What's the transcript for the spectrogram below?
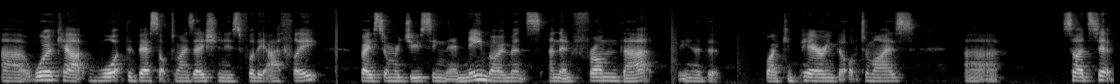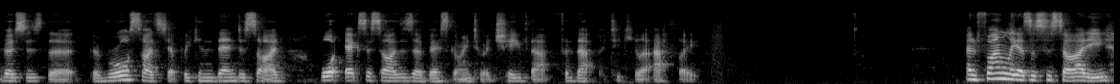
uh, work out what the best optimization is for the athlete based on reducing their knee moments. And then from that, you know, that by comparing the optimized uh, sidestep versus the, the raw sidestep, we can then decide what exercises are best going to achieve that for that particular athlete. And finally, as a society,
